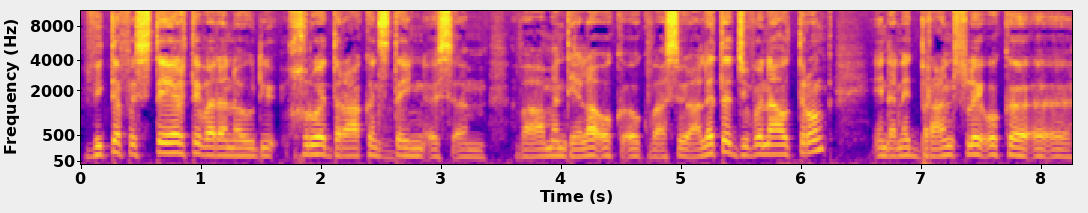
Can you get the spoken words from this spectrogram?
Victor Versterkte wat dan nou die groot Drakensberg mm -hmm. is ehm um, waar Mandela ook ook was. So hulle het 'n juvenile tronk en dan het Brandvlei ook 'n 'n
